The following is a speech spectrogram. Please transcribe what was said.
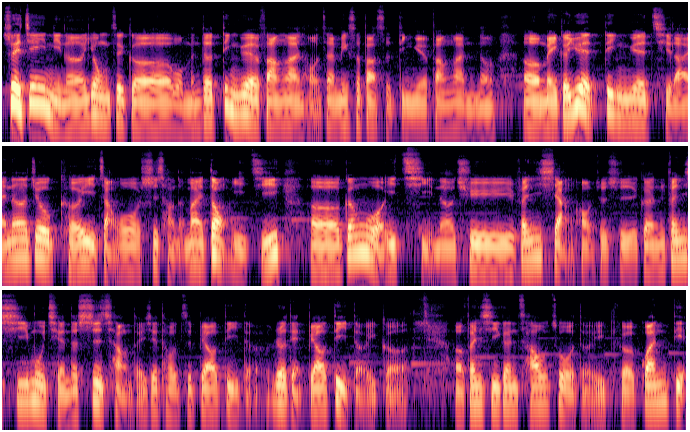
所以建议你呢，用这个我们的订阅方案哈，在 Mr. Bus 订阅方案呢，呃每个月订阅起来呢，就可以掌握市场的脉动，以及呃跟我一起呢去分享哈，就是跟分析目前的市场的一些投资标的的热点标的的一个呃分。析跟操作的一个观点，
